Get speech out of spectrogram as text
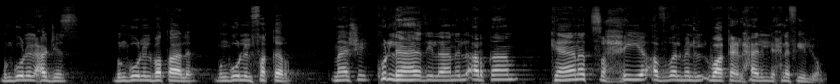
بنقول العجز بنقول البطالة بنقول الفقر ماشي؟ كلها هذه الآن الأرقام كانت صحية أفضل من الواقع الحالي اللي إحنا فيه اليوم.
